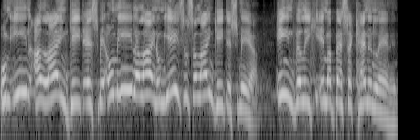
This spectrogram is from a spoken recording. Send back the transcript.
Um ihn allein geht es mir. Um ihn allein, um Jesus allein geht es mir. Ihn will ich immer besser kennenlernen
